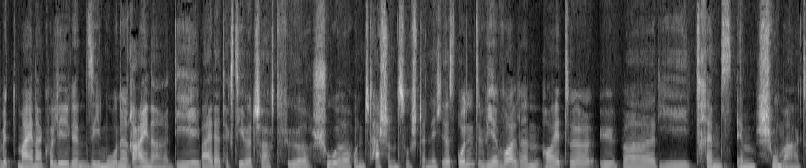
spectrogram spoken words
mit meiner Kollegin Simone Reiner, die bei der Textilwirtschaft für Schuhe und Taschen zuständig ist. Und wir wollen heute über die Trends im Schuhmarkt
